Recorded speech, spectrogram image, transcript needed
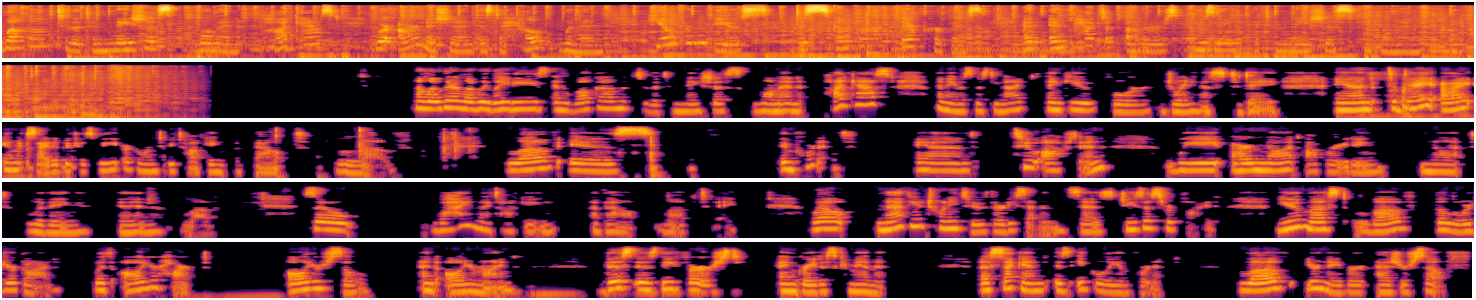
Welcome to the Tenacious Woman podcast, where our mission is to help women heal from abuse, discover their purpose, and impact others using the Tenacious Woman movement. Hello there, lovely ladies, and welcome to the Tenacious Woman podcast. My name is Misty Knight. Thank you for joining us today. And today I am excited because we are going to be talking about love. Love is important. And too often we are not operating, not living in love. So why am I talking about love today? Well, Matthew 22, 37 says, Jesus replied, You must love the Lord your God with all your heart, all your soul, and all your mind. This is the first and greatest commandment. A second is equally important. Love your neighbor as yourself.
